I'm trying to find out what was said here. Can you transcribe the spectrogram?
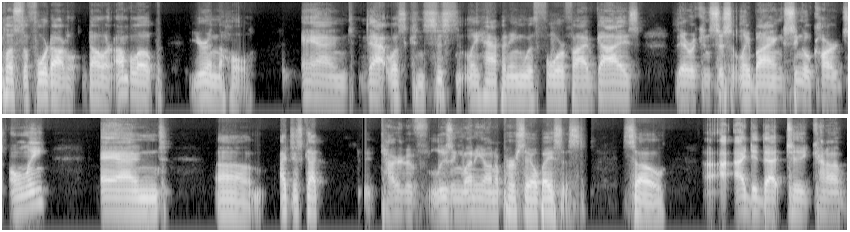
plus the four dollar envelope, you're in the hole. And that was consistently happening with four or five guys they were consistently buying single cards only. And um, I just got tired of losing money on a per sale basis. So I, I did that to kind of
